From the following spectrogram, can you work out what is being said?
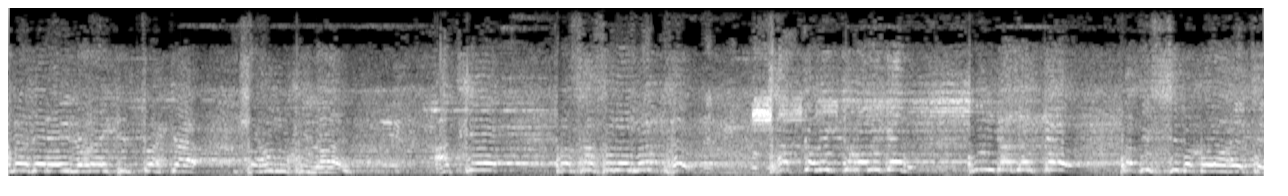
আমাদের এই লড়াই কিন্তু একটা বহুমুখী লড়াই। আজকে প্রশাসনের মধ্যে ছাত্রলীগ যুবলীগের গুন্ডাদেরকে প্রতিষ্ঠিত করা হয়েছে।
